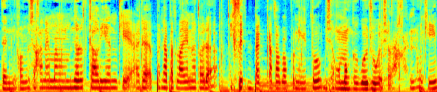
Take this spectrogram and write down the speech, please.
dan kalau misalkan emang menurut kalian kayak ada pendapat lain atau ada feedback atau apa pun itu bisa ngomong ke gue juga silahkan oke okay?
